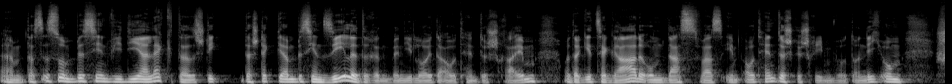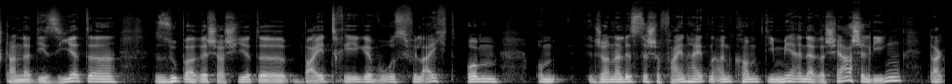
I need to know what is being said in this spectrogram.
Ähm, das ist so ein bisschen wie Dialekt. Da steckt, da steckt ja ein bisschen Seele drin, wenn die Leute authentisch schreiben. Und da geht es ja gerade um das, was eben authentisch geschrieben wird und nicht um standardisierte, super recherchierte Beiträge, wo es vielleicht um, um journalistische Feinheiten ankommt, die mehr in der Recherche liegen, da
